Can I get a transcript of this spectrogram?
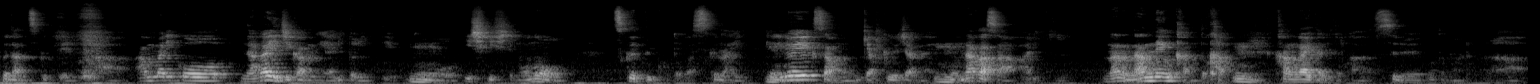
普段作ってるから、あんまりこう、長い時間のやりとりっていうことを意識してものを作っていくことが少ない。うん UIX はもう逆じゃない。うんもう長さありき。な何年間とかうん。考えたりとかすることもあるか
